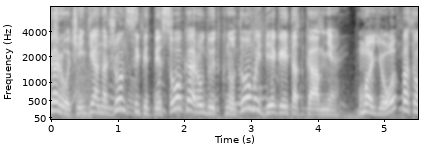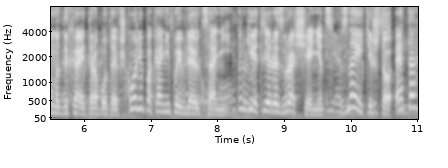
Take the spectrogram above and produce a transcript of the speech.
Короче, Индиана Джонс сыпет песок, орудует кнутом и бегает от камня. Моё? Потом отдыхает, работая в школе, пока не появляются они. Гитлер извращенец. Знаете, что это?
